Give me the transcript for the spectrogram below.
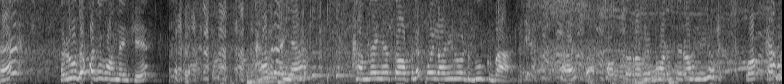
हैं रोडो पर जगह नहीं खे हमरा यहाँ हमरा यहाँ तो अपने पहला ही रोड बुक बा। तो रवि भरोसे रहनी हो। वो क्या हो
